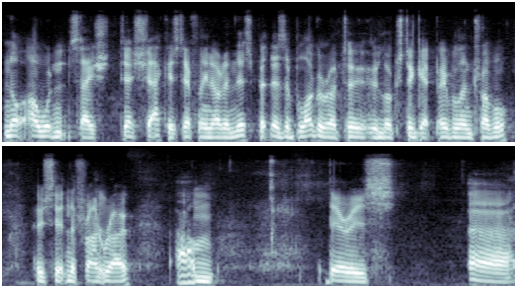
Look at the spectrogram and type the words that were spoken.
not I wouldn't say Shack is definitely not in this, but there's a blogger or two who looks to get people in trouble who sit in the front row. Um, there is, uh,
